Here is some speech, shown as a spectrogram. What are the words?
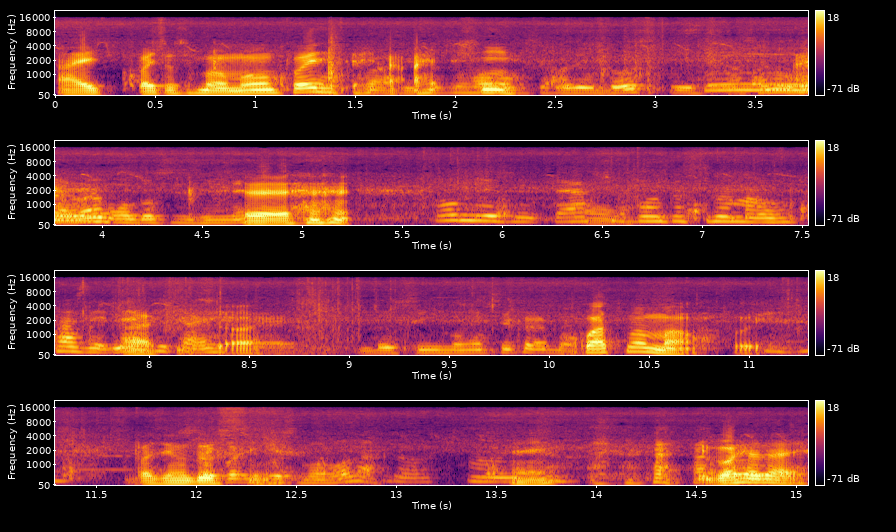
Aí pai trouxe o mamão, não foi? Aqui, Sim. você fazer o doce, tá um verão, é bom docezinho, né? É. ô minha gente, acho bom doce mamão. Vamos fazer, né, Vitória? pessoal. É, docinho de mamão sempre é bom. Quatro mamão, foi. Fazer um Você docinho. desse mamão lá? É. Eu gosto da.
